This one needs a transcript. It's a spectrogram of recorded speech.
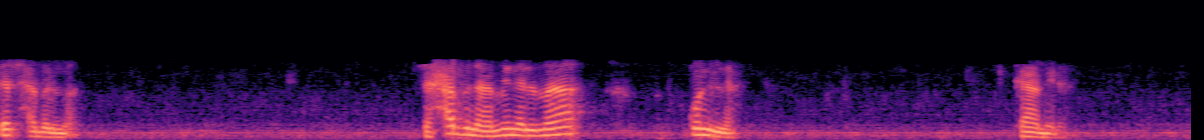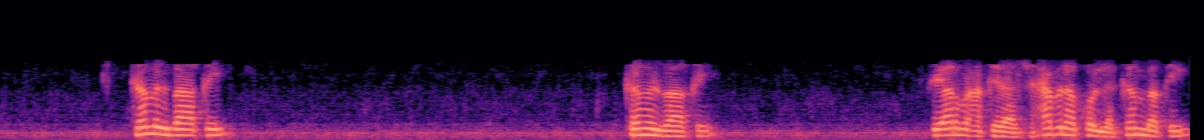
تسحب الماء. سحبنا من الماء قلة كاملة. كم الباقي؟ كم الباقي؟ في أربع قلال. سحبنا قلة. كم بقي؟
